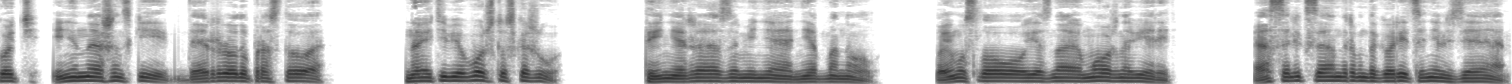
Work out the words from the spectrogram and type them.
хоть и не нашинский, да роду простого, но я тебе вот что скажу. Ты ни разу меня не обманул. Твоему слову, я знаю, можно верить. А с Александром договориться нельзя.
